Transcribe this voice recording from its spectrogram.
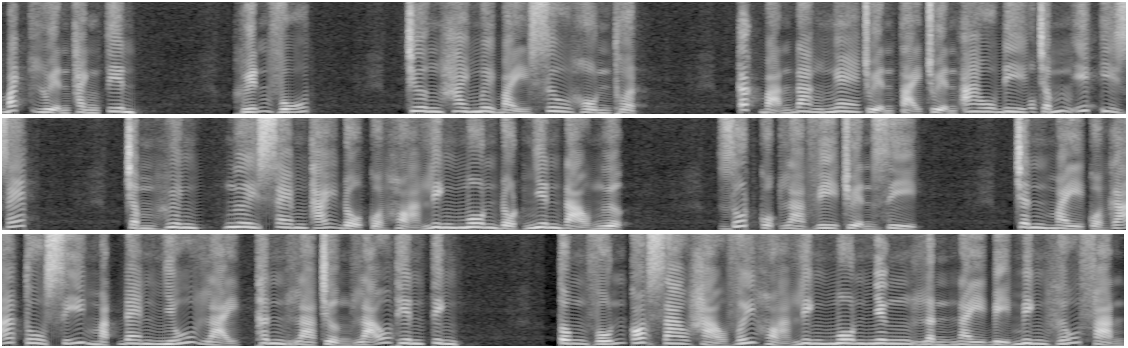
Bách luyện thành tiên. huyễn Vũ. Chương 27 Sư Hồn Thuật. Các bạn đang nghe truyện tại truyện Audi.xyz. Trầm huyên ngươi xem thái độ của hỏa linh môn đột nhiên đảo ngược. Rốt cuộc là vì chuyện gì? Chân mày của gã tu sĩ mặt đen nhíu lại, thân là trưởng lão thiên tinh. Tông vốn có giao hảo với hỏa linh môn nhưng lần này bị minh hữu phản.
